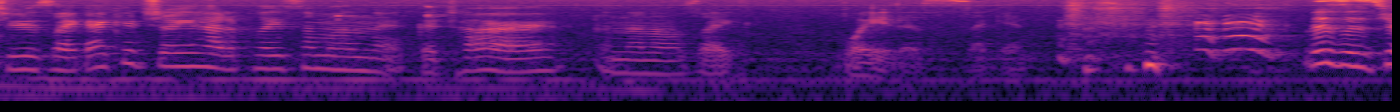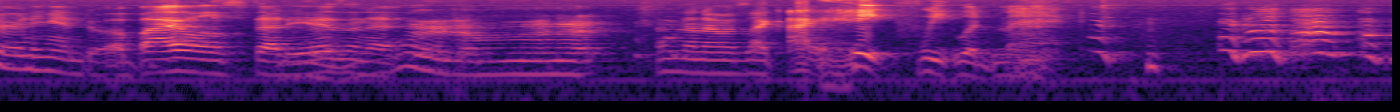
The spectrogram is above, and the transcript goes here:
she was like, "I could show you how to play some on the guitar," and then I was like, "Wait a second, this is turning into a Bible study, isn't it?" Wait a minute. And then I was like, "I hate Fleetwood Mac."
